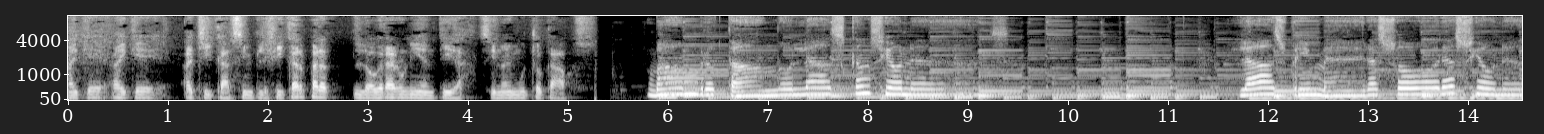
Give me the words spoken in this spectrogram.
Hay que, achicar, simplificar para lograr una identidad, si no hay mucho caos. Van brotando las canciones, las primeras oraciones,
